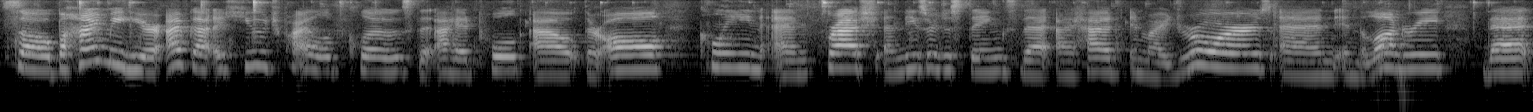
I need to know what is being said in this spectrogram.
So behind me here, I've got a huge pile of clothes that I had pulled out. They're all clean and fresh, and these are just things that I had in my drawers and in the laundry that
